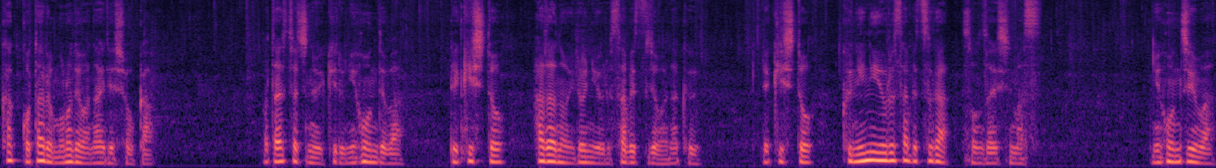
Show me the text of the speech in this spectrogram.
確固たるものではないでしょうか。私たちの生きる日本では歴史と肌の色による差別ではなく歴史と国による差別が存在します日本人は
